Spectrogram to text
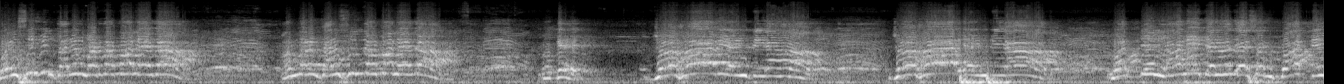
వైసీపీని తరిమి పడదామా లేదా? అందరం కలిసి ఉందామా లేదా? ఓకే. జోహార్ ఎన్టీఆర్ జోహార్ ఎన్టీఆర్ వర్దిల్లాని తెలుగుదేశం పార్టీ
